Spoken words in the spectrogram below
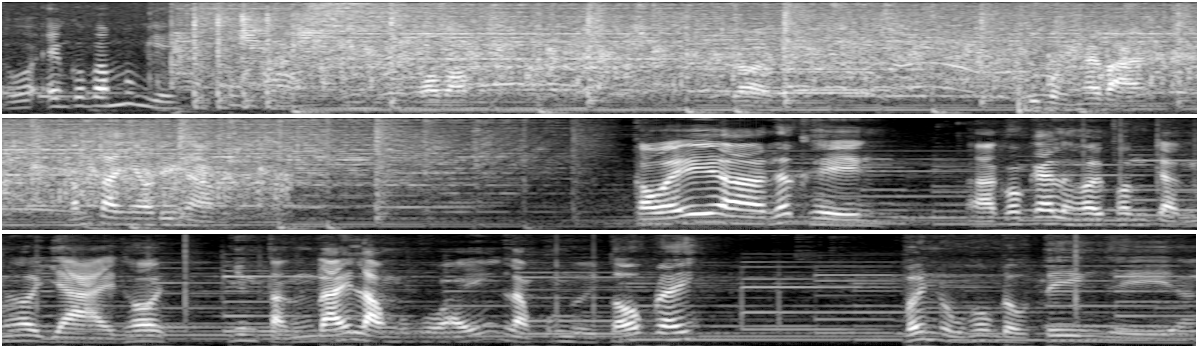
Ủa, em có bấm không vậy có bóng. Rồi. Chúc mừng hai bạn. Nắm tay nhau đi nào. Cậu ấy à, rất hiền. À, Có cái là hơi phân trận hơi dài thôi. Nhưng tận đáy lòng của cô ấy là một con người tốt đấy. Với nụ hôn đầu tiên thì à,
